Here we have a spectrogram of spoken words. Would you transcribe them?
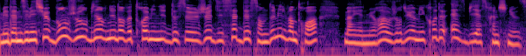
Mesdames et messieurs, bonjour, bienvenue dans votre 3 minutes de ce jeudi 7 décembre 2023. Marianne Murat aujourd'hui au micro de SBS French News.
